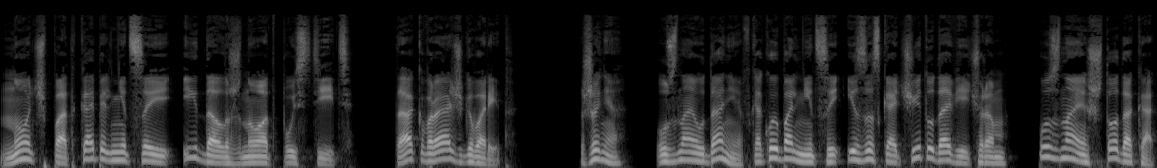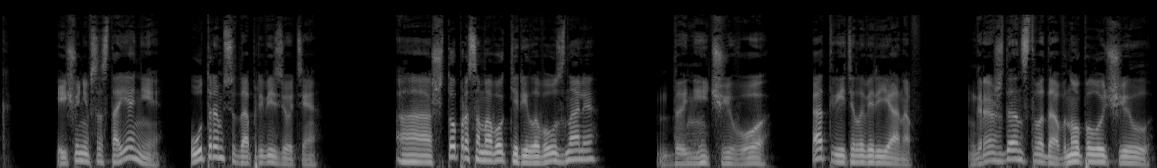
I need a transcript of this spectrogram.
Ночь под капельницей и должно отпустить. Так врач говорит. «Женя, узнай у Дани, в какой больнице, и заскочи туда вечером. Узнаешь, что да как. Еще не в состоянии, утром сюда привезете». «А что про самого Кириллова узнали?» «Да ничего», — ответил Аверьянов. «Гражданство давно получил,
